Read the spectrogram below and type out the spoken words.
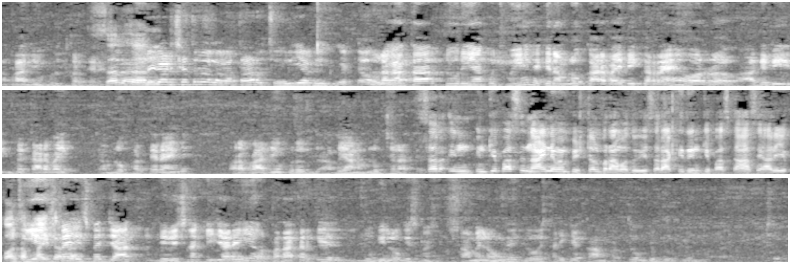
अपराधियों के विरुद्ध करते रहे। सर अलीगढ़ क्षेत्र में लगातार चोरियाँ भी घटना हो रही है लगातार चोरियाँ कुछ हुई हैं लेकिन हम लोग कार्रवाई भी कर रहे हैं और आगे भी इन पर कार्रवाई हम लोग करते रहेंगे। और अपराधियों के विरुद्ध अभियान हम लोग चलाते हैं। सर इन इनके पास से नाइन एम पिस्टल बरामद हुई है। सर आखिर इनके पास कहाँ से आ रही है? कौन सा इस पर कर रहा इसमें है इसमें जाँच विवेचना की जा रही है और पता करके जो भी लोग इसमें शामिल होंगे जो इस तरीके के काम करते हैं उनके विरुद्ध भी करेंगे।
